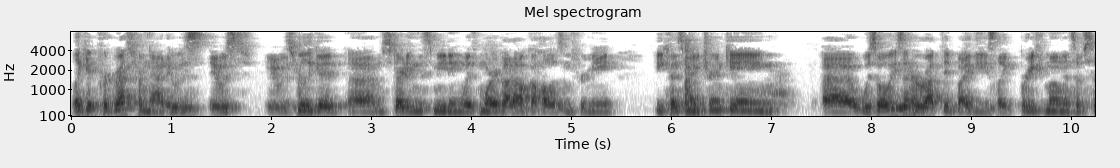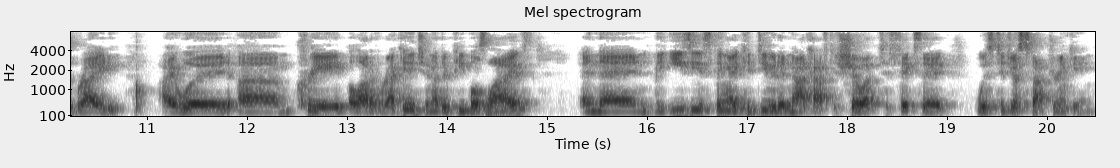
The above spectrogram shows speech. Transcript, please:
like it progressed from that. It was, it was, it was really good, um, starting this meeting with more about alcoholism for me because my drinking uh, was always interrupted by these like brief moments of sobriety. I would um, create a lot of wreckage in other people's lives, and then the easiest thing I could do to not have to show up to fix it was to just stop drinking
